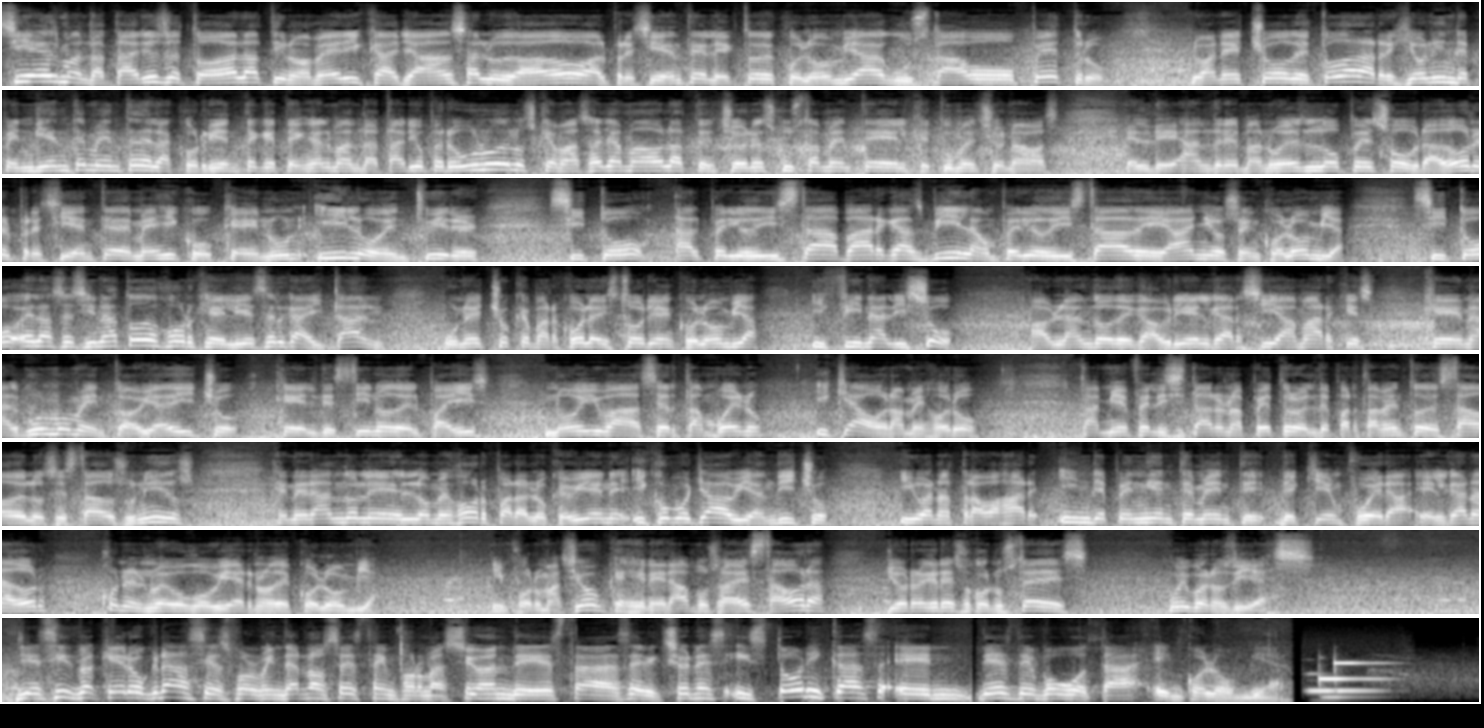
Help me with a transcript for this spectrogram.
Así es, mandatarios de toda Latinoamérica ya han saludado al presidente electo de Colombia, Gustavo Petro. Lo han hecho de toda la región independientemente de la corriente que tenga el mandatario, pero uno de los que más ha llamado la atención es justamente el que tú mencionabas, el de Andrés Manuel López Obrador, el presidente de México, que en un hilo en Twitter citó al periodista Vargas Vila, un periodista de años en Colombia, citó el asesinato de Jorge Eliezer Gaitán, un hecho que marcó la historia en Colombia y finalizó hablando de Gabriel García Márquez, que en algún momento había dicho que el destino del país no iba a ser tan bueno y que ahora mejoró. También felicitaron a Petro del Departamento de Estado de los Estados Unidos, generándole lo mejor para lo que viene y como ya habían dicho, iban a trabajar independientemente de quién fuera el ganador con el nuevo gobierno de Colombia. Información que generamos a esta hora. Yo regreso con ustedes. Muy buenos días. Yesid Vaquero, gracias por brindarnos esta información de estas elecciones históricas desde Bogotá, en Colombia.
